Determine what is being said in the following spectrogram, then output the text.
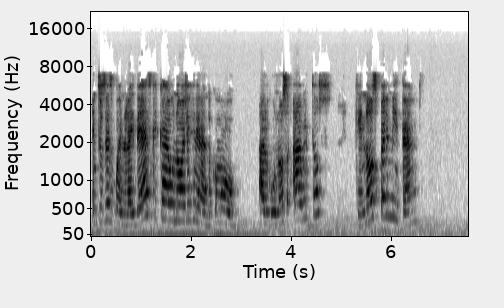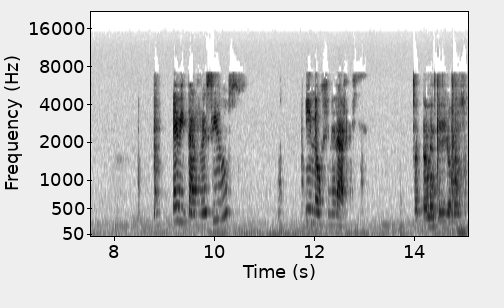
Entonces, bueno, la idea es que cada uno vaya generando como algunos hábitos que nos permitan evitar residuos y no generarlos. Exactamente, digamos,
